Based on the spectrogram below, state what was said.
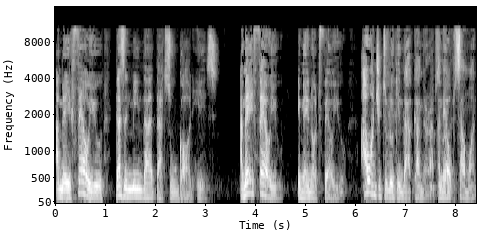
I may fail you, doesn't mean that that's who God is. I may fail you, it may not fail you. I want you to look in that camera and help someone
